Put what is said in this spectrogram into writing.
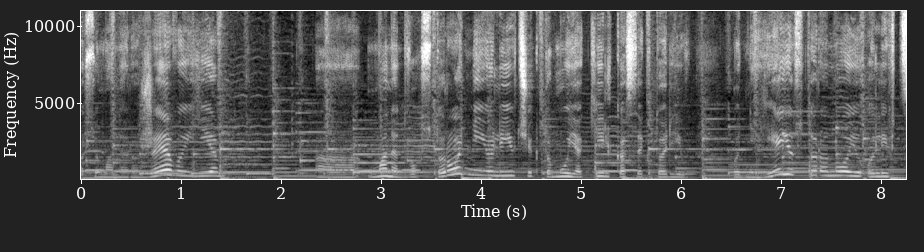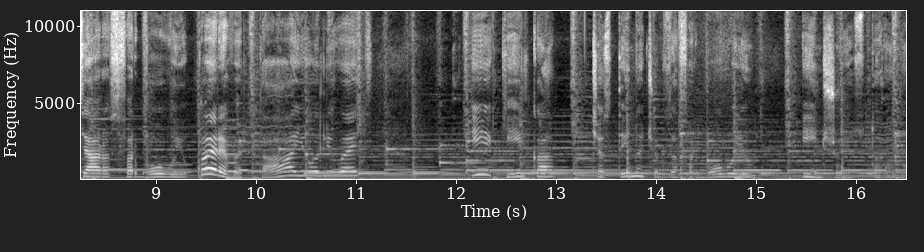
Ось у мене рожевий є. У мене двохсторонній олівчик, тому я кілька секторів однією стороною олівця розфарбовую, перевертаю олівець і кілька частиночок зафарбовую іншою стороною.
